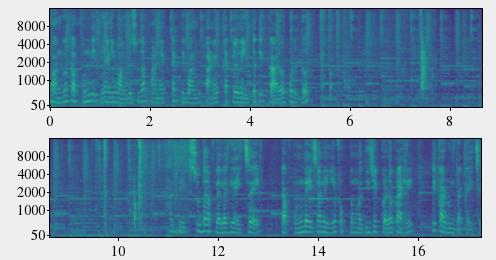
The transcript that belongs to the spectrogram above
वांग कापून घेते आणि वांग सुद्धा पाण्यात टाकते. वांग पाण्यात टाकलं नाही तर ते काळं पडतं. हा देठ सुद्धा आपल्याला घ्यायचा आहे. टाकून द्यायचा नाही आहे फक्त मध्ये जे कडक आहे ते काढून टाकायचे.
